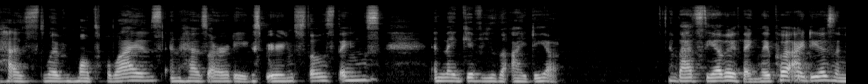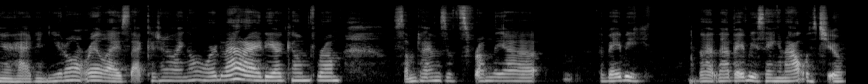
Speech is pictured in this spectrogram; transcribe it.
has lived multiple lives and has already experienced those things, and they give you the idea. And that's the other thing. They put ideas in your head, and you don't realize that because you're like, "Oh, where did that idea come from?" Sometimes it's from the uh, the baby that that baby's hanging out with you.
